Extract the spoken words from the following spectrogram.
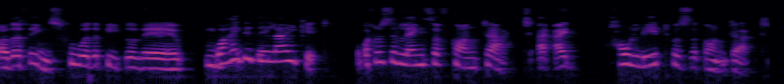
other things. Who were the people there? Why did they like it? What was the length of contact? I, I how late was the contact?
